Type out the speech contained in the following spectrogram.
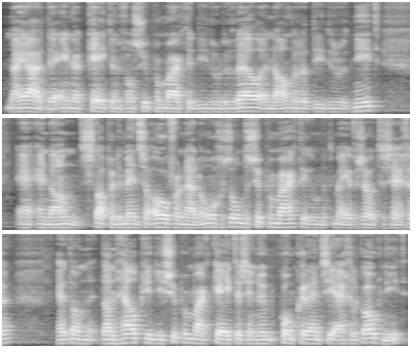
nou ja, de ene keten van supermarkten die doet het wel en de andere die doet het niet. Uh, en dan stappen de mensen over naar de ongezonde supermarkten, om het maar even zo te zeggen dan, dan help je die supermarktketens in hun concurrentie eigenlijk ook niet.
